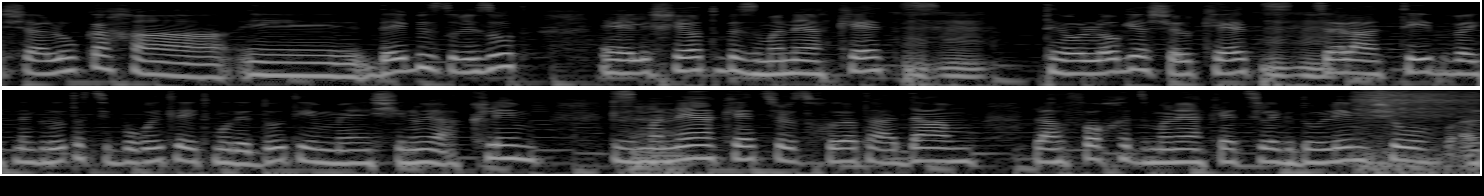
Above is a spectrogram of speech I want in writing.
שעלו ככה uh, די בזריזות, uh, לחיות בזמני הקץ. תיאולוגיה של קץ, mm-hmm. צל העתיד וההתנגדות הציבורית להתמודדות עם uh, שינוי האקלים, כן. זמני הקץ של זכויות האדם, להפוך את זמני הקץ לגדולים שוב על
